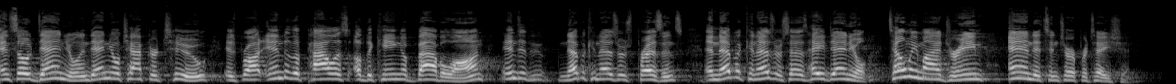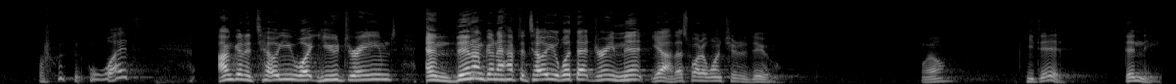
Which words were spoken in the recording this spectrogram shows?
And so Daniel, in Daniel chapter 2, is brought into the palace of the king of Babylon, into Nebuchadnezzar's presence, and Nebuchadnezzar says, Hey, Daniel, tell me my dream and its interpretation. what? I'm going to tell you what you dreamed, and then I'm going to have to tell you what that dream meant? Yeah, that's what I want you to do. Well, he did, didn't he?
